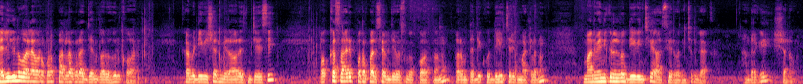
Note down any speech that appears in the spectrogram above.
కలిగిన వాళ్ళు ఎవరు కూడా పర్లోక రాజ్యానికి అర్హులు కోరు. కాబట్టి ఈ విషయాన్ని మీరు ఆలోచన చేసి ఒక్కసారి పునఃపరిశీలన చేయవలసిందిగా కోరుతాను పరమ తండ్రి కొద్ది హెచ్చరిక మాటలను మన వెనుకల్లో దీవించి ఆశీర్వదించను గాక. అందరికీ శలం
